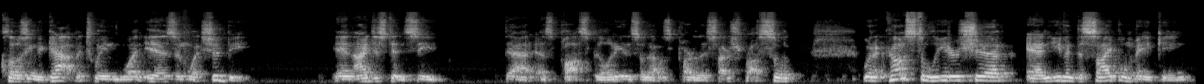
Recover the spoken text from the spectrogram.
closing the gap between what is and what should be and I just didn't see that as a possibility, and so that was part of the discipleship process. So when it comes to leadership and even disciple making,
